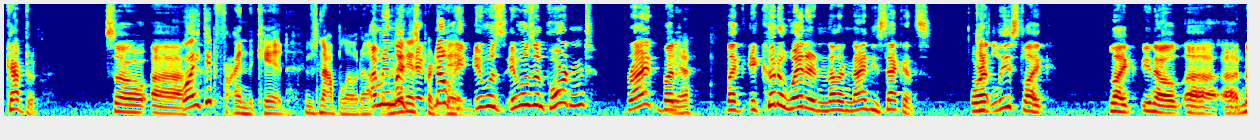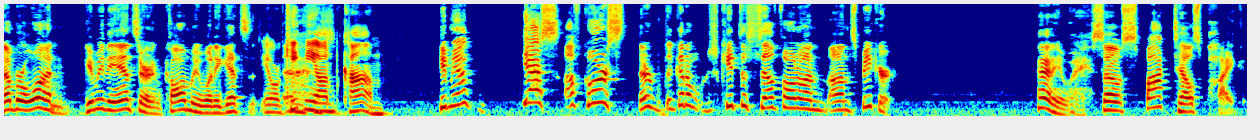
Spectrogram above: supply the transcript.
Captain. So, uh, Well, he did find the kid who's not blowed up. I mean, like, that is pretty no, big. it, it was it was important, right? But yeah. Like, it could have waited another 90 seconds, or at least like, like you know, uh, uh, number one, give me the answer and call me when he gets. Or keep me on calm. Keep me on. Yes, of course. They're they're gonna just keep the cell phone on on speaker. Anyway, so Spock tells Pike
